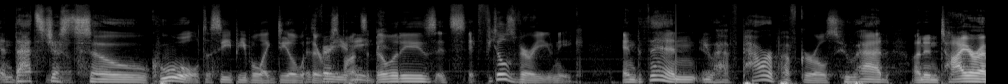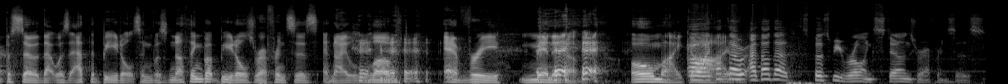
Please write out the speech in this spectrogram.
And that's just so cool to see people like deal with It's their very unique. responsibilities. It's it feels very unique. And then you have Powerpuff Girls who had an entire episode that was at the Beatles and was nothing but Beatles references and I loved every minute of it. Oh my god! Oh, I god. thought that I thought that was supposed to be Rolling Stones references.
